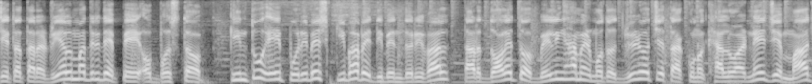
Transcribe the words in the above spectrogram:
যেটা তারা রিয়াল মাদ্রিদে পেয়ে অভ্যস্ত। কিন্তু এই পরিবেশ কীভাবে দিবেন দরিভাল? তার দলে তো বেলিংহামের মতো দৃঢ়চেতা কোনো খেলোয়াড় নেই যে মাঝ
